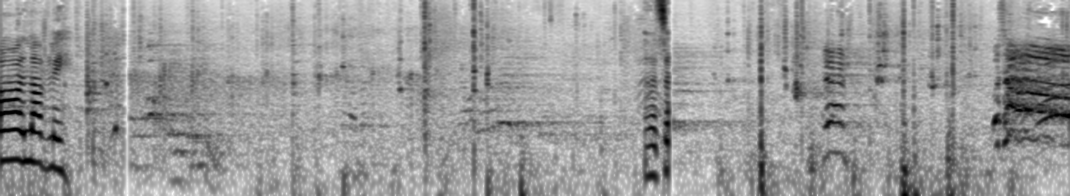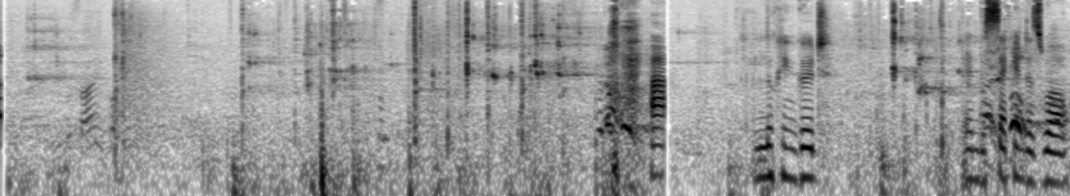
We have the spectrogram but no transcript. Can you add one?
Oh, lovely. That's Ah, looking good in the second as well.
